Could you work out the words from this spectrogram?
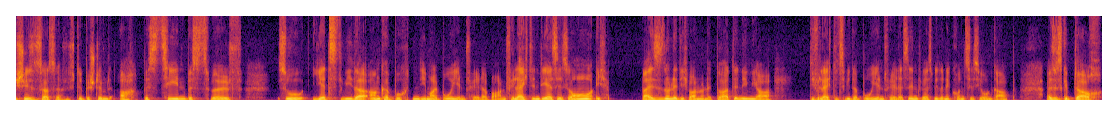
ich schieße es aus der Hüfte, bestimmt acht bis zehn bis zwölf so jetzt wieder Ankerbuchten, die mal Bojenfelder waren. Vielleicht in der Saison, ich weiß es noch nicht, ich war noch nicht dort in dem Jahr, die vielleicht jetzt wieder Bojenfelder sind, weil es wieder eine Konzession gab. Also es gibt da auch,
